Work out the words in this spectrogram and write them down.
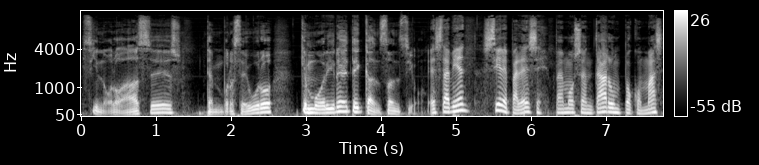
Si no lo haces, ten por seguro que moriré de cansancio. Está bien, si le parece, vamos a andar un poco más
